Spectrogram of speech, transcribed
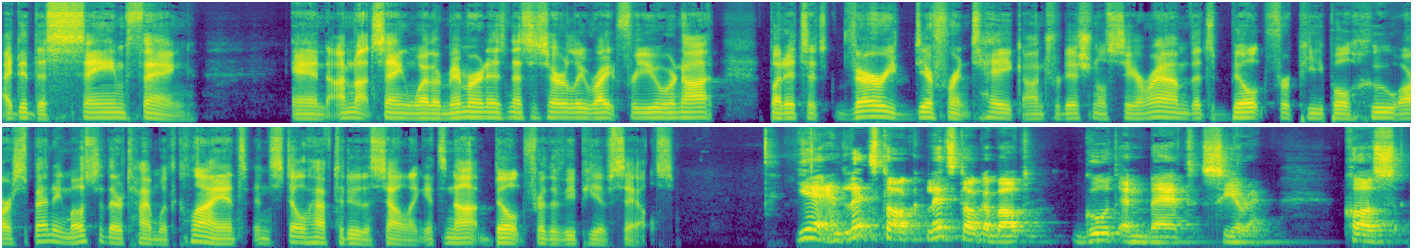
I did the same thing," and I'm not saying whether Mimiran is necessarily right for you or not, but it's a very different take on traditional CRM that's built for people who are spending most of their time with clients and still have to do the selling. It's not built for the VP of sales. Yeah, and let's talk let's talk about good and bad CRM. Cuz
